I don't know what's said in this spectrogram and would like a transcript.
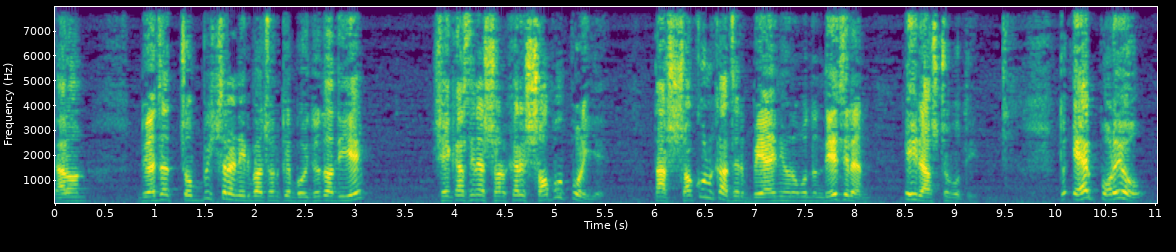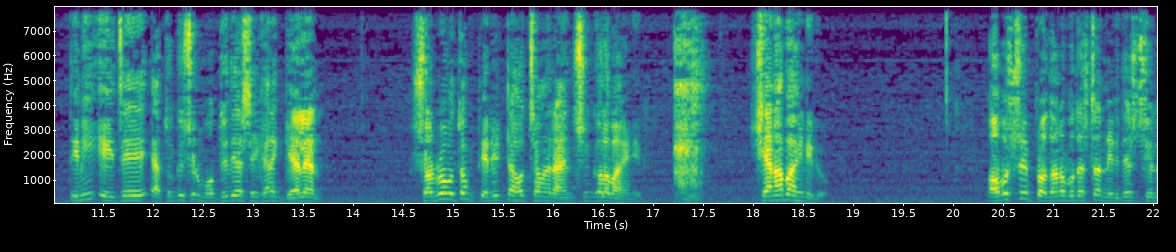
কারণ দু হাজার চব্বিশ সালের নির্বাচনকে বৈধতা দিয়ে শেখ হাসিনা সরকারের শপথ পড়িয়ে তার সকল কাজের বেআইনি অনুমোদন দিয়েছিলেন এই রাষ্ট্রপতি। তো এরপরেও তিনি এই যে এত কিছুর মধ্যে দিয়ে সেখানে গেলেন, সর্বপ্রথম ক্রেডিটটা হচ্ছে আমাদের আইন শৃঙ্খলা বাহিনীর, সেনাবাহিনীরও। অবশ্যই প্রধান উপদেষ্টার নির্দেশ ছিল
